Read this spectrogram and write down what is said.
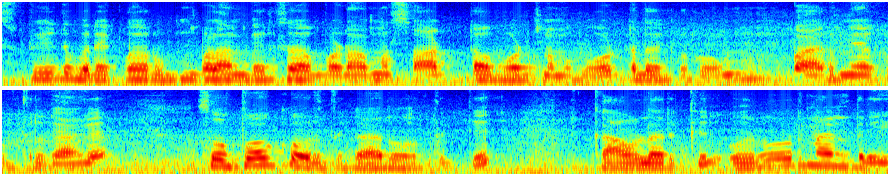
ஸ்பீடு பிரேக்கெலாம் ரொம்பலாம் பெருசாக போடாமல் ஷார்ட்டாக போட்டு நமக்கு ஓட்டுறதுக்கு ரொம்ப அருமையாக கொடுத்துருக்காங்க. ஸோ போக்குவரத்துக்கு ஆர்வத்துக்கு காவலருக்கு ஒரு ஒரு நன்றி.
